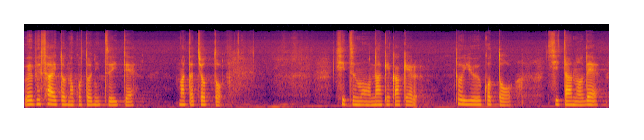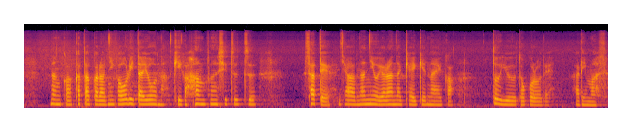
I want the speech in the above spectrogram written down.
ウェブサイトのことについてまたちょっと質問を投げかける。ということをしたのでなんか肩から荷が下りたような気が半分しつつさてじゃあ何をやらなきゃいけないかというところであります。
